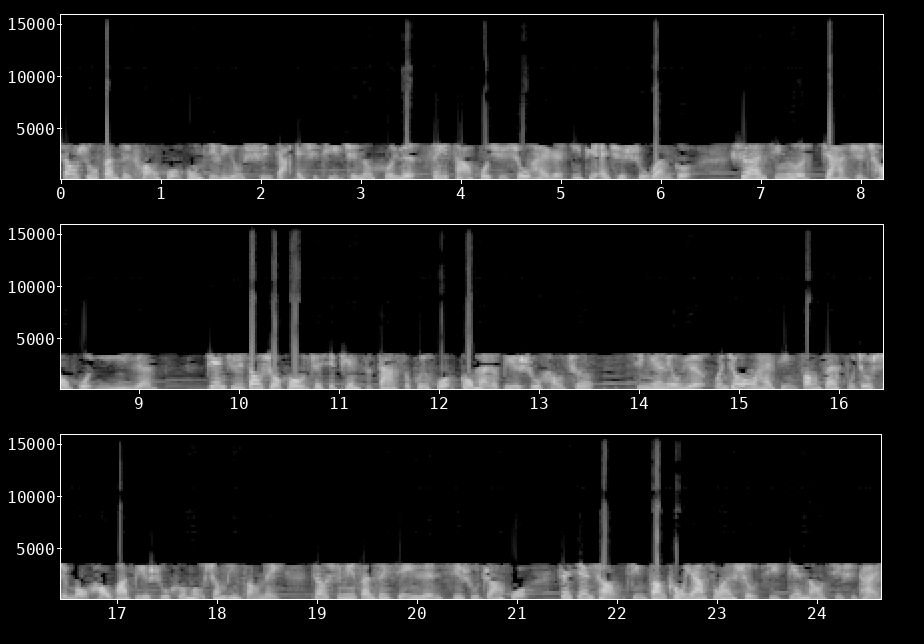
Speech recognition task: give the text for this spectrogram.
上述犯罪团伙共计利用虚假 HT 智能合约，非法获取受害人 ETH 数万个，涉案金额价值超过一亿元。骗局到手后，这些骗子大肆挥霍，购买了别墅、豪车。今年六月，温州瓯海警方在福州市某豪华别墅和某商品房内，将十名犯罪嫌疑人悉数抓获。在现场，警方扣押作案手机、电脑几十台，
